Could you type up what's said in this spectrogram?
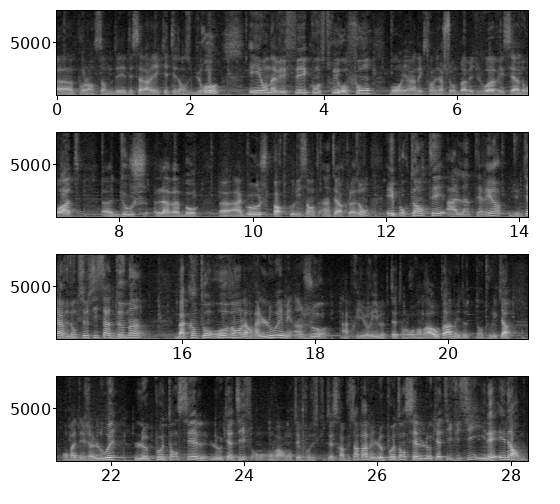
des, des, salariés qui étaient dans ce bureau. Et on avait fait construire au fond, bon, il n'y a rien d'extraordinaire, je ne te montre pas, mais tu le vois, WC à droite, douche, lavabo euh, à gauche, porte coulissante, intérieur cloison. Et pourtant, tu es à l'intérieur d'une cave. Donc c'est aussi ça, demain, bah, quand on revend, là on va le louer, mais un jour, a priori, bah, peut-être on le revendra ou pas, mais dans tous les cas, on va déjà le louer. Le potentiel locatif, on, va remonter pour discuter, ce sera plus sympa, mais le potentiel locatif ici, il est énorme.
